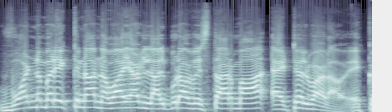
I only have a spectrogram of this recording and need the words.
વોર્ડ નંબર એકના નવાયાર્ડ લાલપુરા વિસ્તારમાં એરટેલવાળાઓ એક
